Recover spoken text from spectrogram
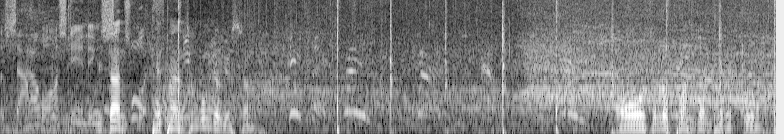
a southpaw standing 일단 six foot 대타는 성공적이었어 오 솔로포 한 점 더 냈고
